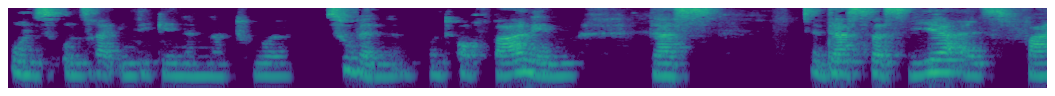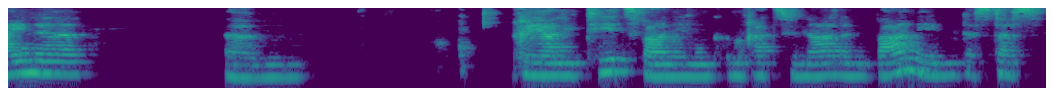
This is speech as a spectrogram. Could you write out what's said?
uns unserer indigenen Natur zuwenden und auch wahrnehmen, dass das, was wir als feine ähm, Realitätswahrnehmung im Rationalen wahrnehmen, dass das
